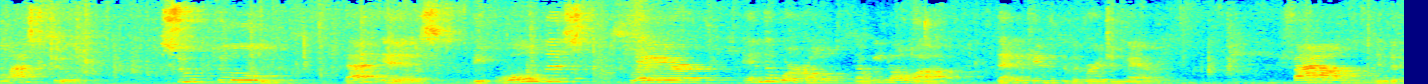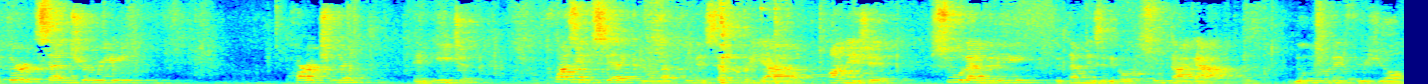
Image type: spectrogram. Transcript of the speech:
the last two, Subtul, that is the oldest prayer in the world that we know of dedicated to the Virgin Mary found in the third century parchment in Egypt. Troisième siècle, on a trouvé cette prière en Égypte, sous l'abri de ta miséricorde, sous ta garde. Nous nous réfugions.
